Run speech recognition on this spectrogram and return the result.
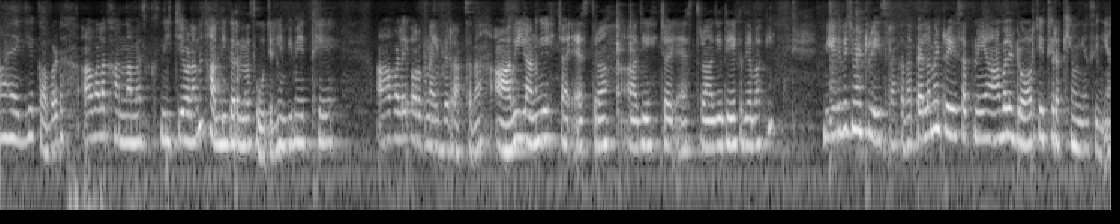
ਆ ਹੈਗੀ ਹੈ ਕਬੜ। ਆਹ ਵਾਲਾ ਖਾਨਾ ਮੈਂ ਨੀਚੇ ਵਾਲਾ ਨਾ ਖਾਲੀ ਕਰਨ ਦਾ ਸੋਚ ਰਹੀ ਹਾਂ ਵੀ ਮੈਂ ਇੱਥੇ ਆਹ ਵਾਲੇ ਆਰਗੇਨਾਈਜ਼ਰ ਰੱਖਦਾ। ਆ ਵੀ ਜਾਣਗੇ, ਚਾਹੇ ਇਸ ਤਰ੍ਹਾਂ ਆ ਜੇ, ਚਾਹੇ ਇਸ ਤਰ੍ਹਾਂ ਆ ਜੇ, ਦੇਖਦੇ ਆ ਬਾਕੀ। ਵੀ ਇਹਦੇ ਵਿੱਚ ਮੈਂ ਟਰੇਸ ਰੱਖਦਾ। ਪਹਿਲਾਂ ਮੈਂ ਟਰੇਸ ਆਪਣੀਆਂ ਆਹ ਵਾਲੇ ਡਰਾਅਰ 'ਚ ਇੱਥੇ ਰੱਖੀਆਂ ਹੋਈਆਂ ਸੀਗੀਆਂ।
